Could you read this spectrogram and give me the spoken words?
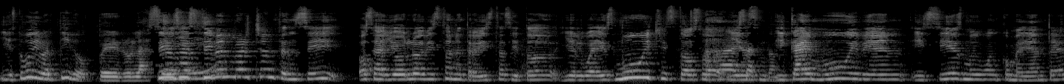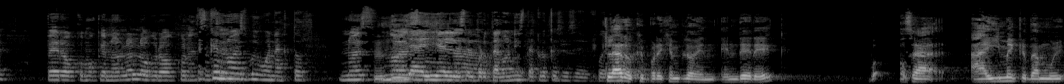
y estuvo divertido, pero la Sí, o sea, Steven Merchant en sí, o sea, yo lo he visto en entrevistas y todo, y el güey es muy chistoso Ajá, y, es- exacto. y cae muy bien, y sí es muy buen comediante, pero como que no lo logró con Es que no serie. es muy buen actor. No es, no y es ahí él es el protagonista, creo que ese se fue. Claro que, por ejemplo, en, en Derek, o sea, ahí me queda muy...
